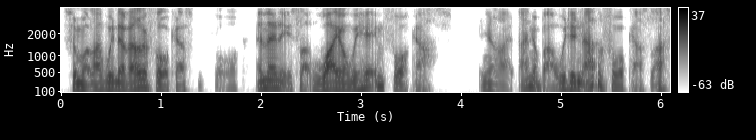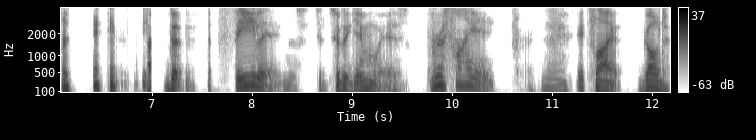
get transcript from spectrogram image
Someone like we never had a forecast before. And then it's like, why are we hitting forecasts? And you're like, I know about we didn't have a forecast last the, the, feelings to, to, begin with, terrifying. Mm. It's like, God,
